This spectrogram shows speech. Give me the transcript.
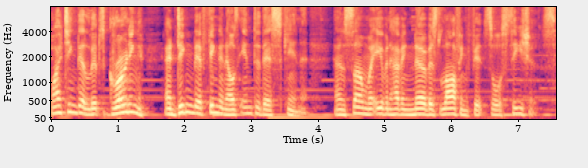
biting their lips, groaning, and digging their fingernails into their skin, and some were even having nervous laughing fits or seizures.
